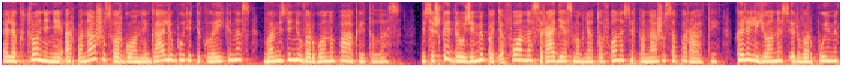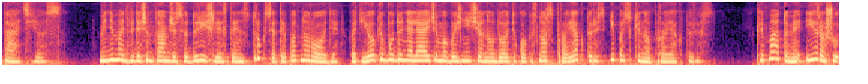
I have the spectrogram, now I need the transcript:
Elektroniniai ar panašus vargonai gali būti tik laikinas vamzdinių vargonų pakaitalas. Visiškai draudžiami patefonas, radijas, magnetofonas ir panašus aparatai, kariljonas ir varpų imitacijos. Minima 20-ojo amžiaus vidury išleista instrukcija taip pat nurodė, kad jokių būdų neleidžiama bažnyčioje naudoti kokius nors projektorius, ypač kino projektorius. Kaip matome, įrašų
